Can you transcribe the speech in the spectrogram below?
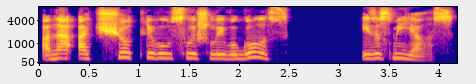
Она отчетливо услышала его голос и засмеялась.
